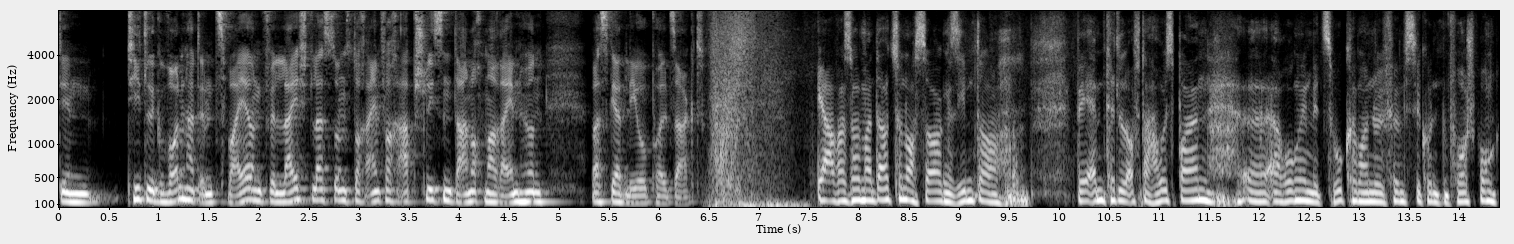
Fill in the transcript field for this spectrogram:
den Titel gewonnen hat im Zweier. Und vielleicht lasst uns doch einfach abschließend da noch mal reinhören, was Gerd Leopold sagt. Ja, was soll man dazu noch sagen? Siebter WM-Titel auf der Hausbahn, äh, errungen mit 2,05 Sekunden Vorsprung.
